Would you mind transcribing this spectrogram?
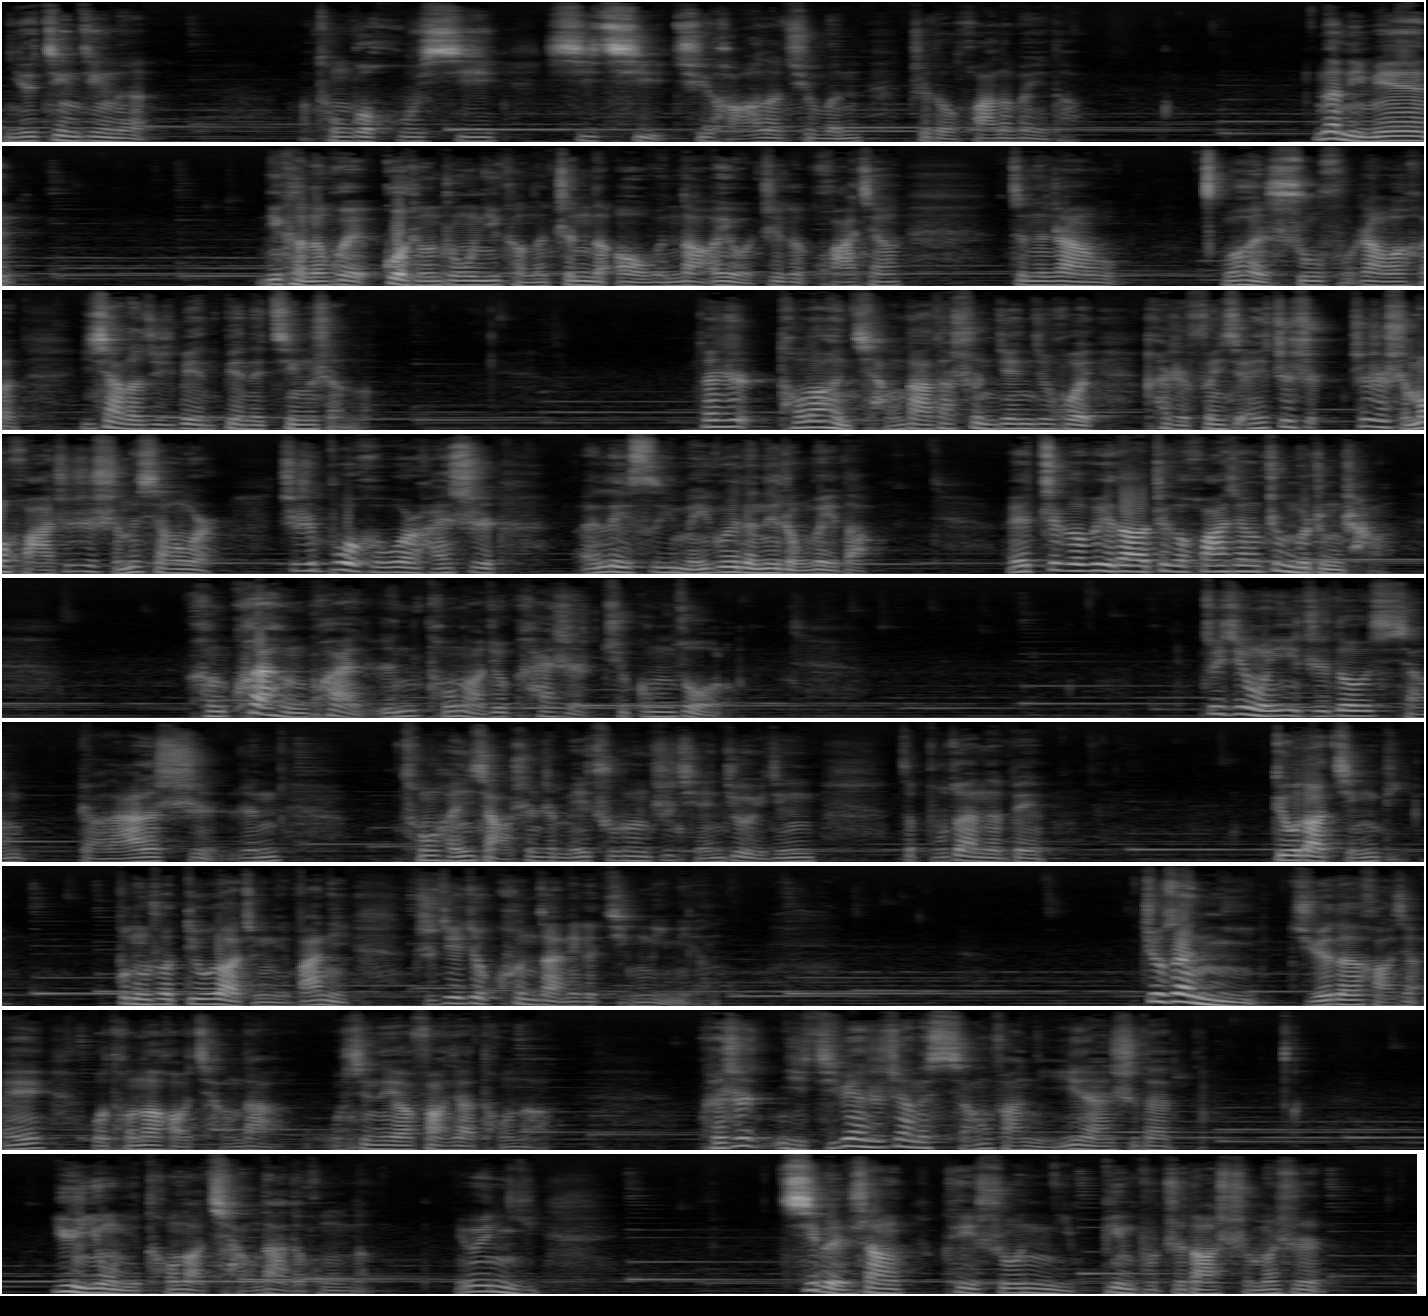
你就静静的通过呼吸吸气去好好的去闻这朵花的味道。那里面你可能会过程中你可能真的哦闻到，哎呦这个花香真的让我我很舒服，让我很一下子就变变得精神了。但是头脑很强大，他瞬间就会开始分析，哎，这是这是什么花？这是什么香味儿？这是薄荷味儿还是，呃，类似于玫瑰的那种味道？哎，这个味道，这个花香正不正常？很快很快，人头脑就开始去工作了。最近我一直都想表达的是，人从很小，甚至没出生之前，就已经在不断的被丢到井底，不能说丢到井底，把你直接就困在那个井里面了。就算你觉得好像哎，我头脑好强大，我现在要放下头脑，可是你即便是这样的想法，你依然是在运用你头脑强大的功能，因为你基本上可以说你并不知道什么是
